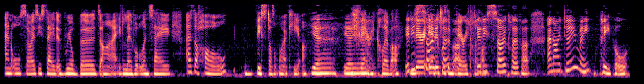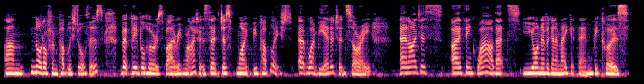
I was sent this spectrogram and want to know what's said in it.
and also, as you say, the real bird's eye level and say, as a whole, this doesn't work here. Yeah, yeah, yeah. Very clever. It is very so editors clever. are very clever. It is so clever, and I do meet people, um, not often published authors, but people who are aspiring writers that just won't be published, uh, won't be edited. Sorry, and I just I think, wow, that's you're never going to make it then because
